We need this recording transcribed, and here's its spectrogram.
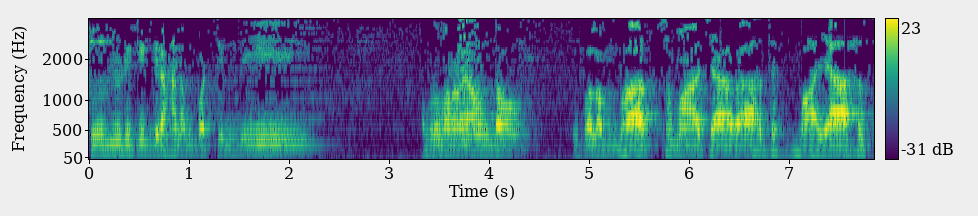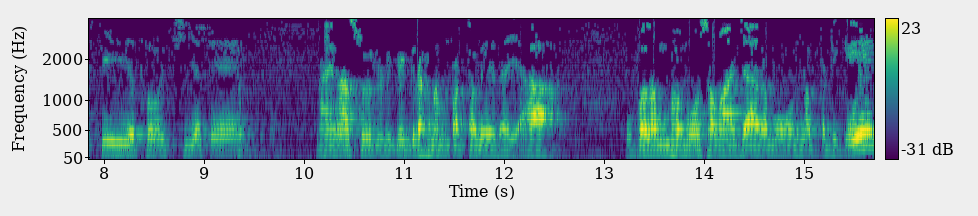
సూర్యుడికి గ్రహణం పట్టింది. అప్పుడు మనం ఏమంటాం? ఉపలంభాత్ సమాచారాత్ మాయాహస్తి యథోచ్యతే. నాయన సూర్యుడికి గ్రహణం పట్టలేదయ్యా. ఉపలంభము సమాచారము ఉన్నప్పటికీ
